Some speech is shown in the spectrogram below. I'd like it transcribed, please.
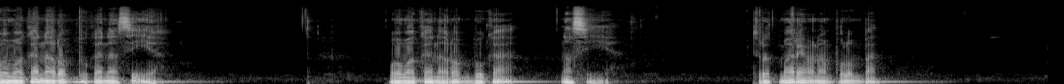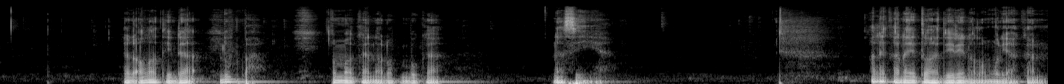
Wa makana rabbuka nasiya. Wa makana rabbuka nasiya. Surat Maryam 64 dan Allah tidak lupa. Wa makana rabbuka nasiya. Oleh karena itu hadirin Allah muliakan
